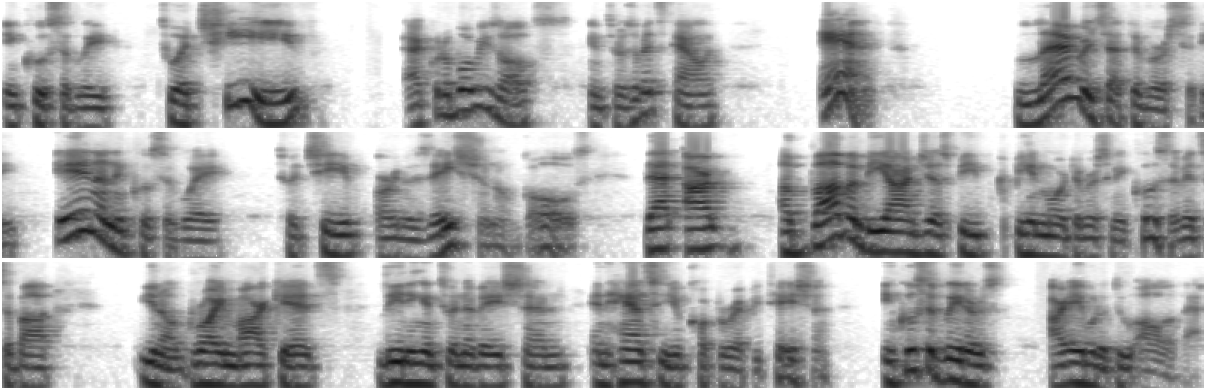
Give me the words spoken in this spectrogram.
inclusively to achieve equitable results in terms of its talent and leverage that diversity in an inclusive way to achieve organizational goals that are above and beyond just be, being more diverse and inclusive. It's about, you know, growing markets, leading into innovation, enhancing your corporate reputation. Inclusive leaders are able to do all of that.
